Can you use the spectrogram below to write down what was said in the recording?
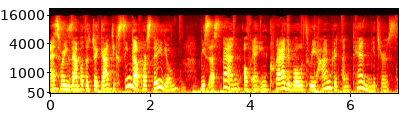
as for example the gigantic Singapore Stadium with a span of an incredible 310 meters.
